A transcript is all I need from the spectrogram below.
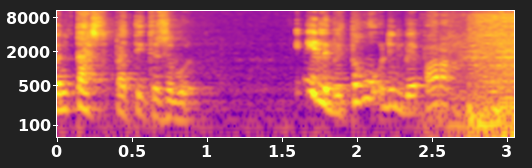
pentas parti tersebut. Ini lebih teruk, ini lebih parah.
